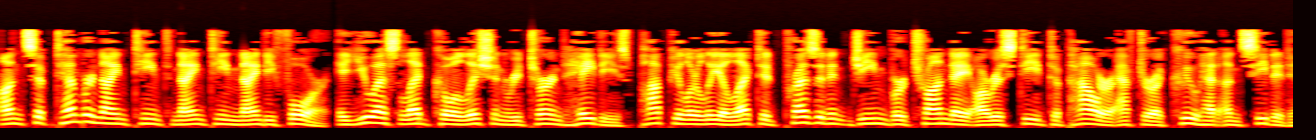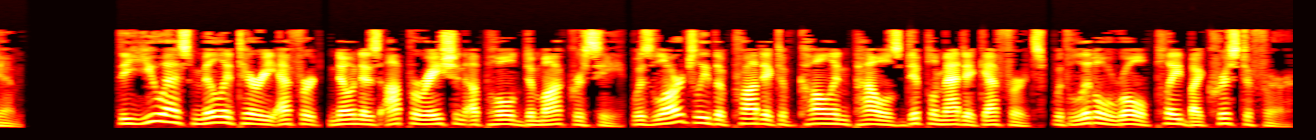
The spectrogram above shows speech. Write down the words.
On September 19, 1994, a U.S.-led coalition returned Haiti's popularly elected President Jean-Bertrand Aristide to power after a coup had unseated him. The U.S. military effort, known as Operation Uphold Democracy, was largely the product of Colin Powell's diplomatic efforts, with little role played by Christopher.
